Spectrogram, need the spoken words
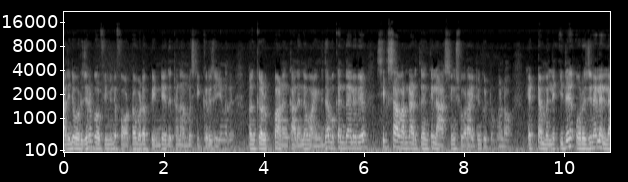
അതിന്റെ ഒറിജിനൽ പെർഫ്യൂമിന്റെ ഫോട്ടോ ഇവിടെ പ്രിന്റ് ചെയ്തിട്ടാണ് നമ്മൾ സ്റ്റിക്കർ ചെയ്യുന്നത്. നമുക്ക് നിങ്ങൾക്ക് എളുപ്പമാണ് നിങ്ങൾക്ക് അതന്നെ വാങ്ങി ഇത് നമുക്ക് എന്തായാലും ഒരു സിക്സ് അവറിന്റെ അടുത്ത് നിങ്ങൾക്ക് ലാസ്റ്റിംഗ് ഷുവർ ആയിട്ടും കിട്ടും കണ്ടോ? എട്ട് എം എൽ ഇത് ഒറിജിനൽ അല്ല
